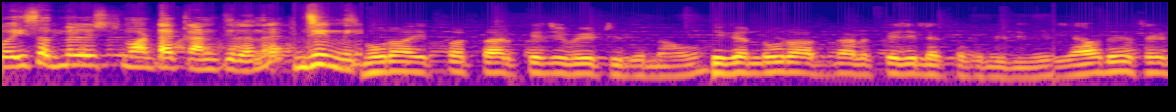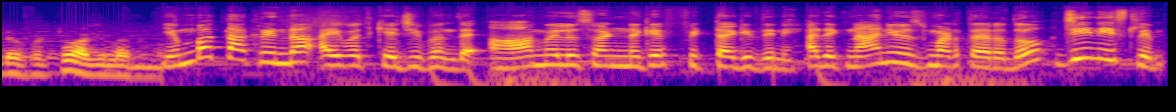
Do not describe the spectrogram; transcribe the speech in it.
ವಯಸ್ಸಾದ್ಮೇಲೆ ಎಷ್ಟು ಮಾಟ ಕಾಣ್ತೀರ ಅಂದ್ರೆ ಜಿನ್ನಿ. ನೂರ ಇಪ್ಪತ್ತಾರು ಕೆಜಿ ವೆಯ್ಟ್ ಇದ್ದು ನಾವು. ಈಗ ನೂರ ಹದಿನಾಲ್ಕು ಕೆಜಿ ಲೆಕ್ಕ ಬಂದಿದ್ದೀವಿ. ಯಾವುದೇ ಸೈಡ್ ಎಫೆಕ್ಟ್ ಆಗಿಲ್ಲ ಎಂಬತ್ನಾಲ್ಕರಿಂದ ಐವತ್ ಕೆಜಿ ಬಂದೆ. ಆಮೇಲೆ ಸಣ್ಣಗೆ ಫಿಟ್ ಆಗಿದ್ದೀನಿ. ಅದಕ್ಕೆ ನಾನು ಯೂಸ್ ಮಾಡ್ತಾ ಇರೋದು ಜೀನಿ ಸ್ಲಿಮ್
